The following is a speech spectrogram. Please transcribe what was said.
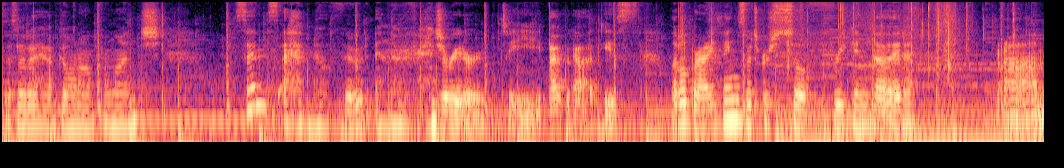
is what I have going on for lunch. Since I have no food in the refrigerator to eat, I've got these little brownie things, which are so freaking good. Um,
